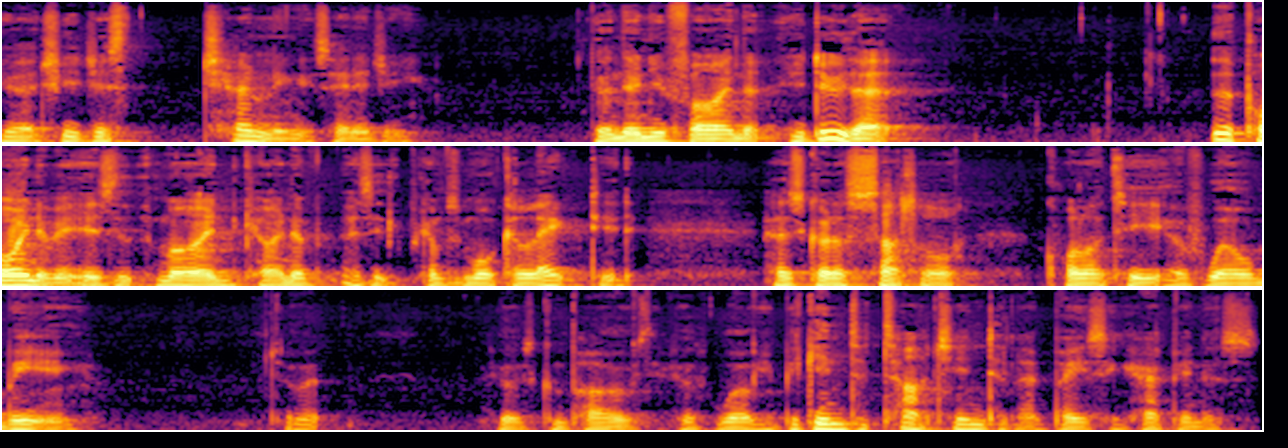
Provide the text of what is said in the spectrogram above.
You're actually just channeling its energy, and then you find that you do that. The point of it is that the mind, kind of, as it becomes more collected, has got a subtle quality of well-being to it. It feels composed. It feels well. You begin to touch into that basic happiness,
